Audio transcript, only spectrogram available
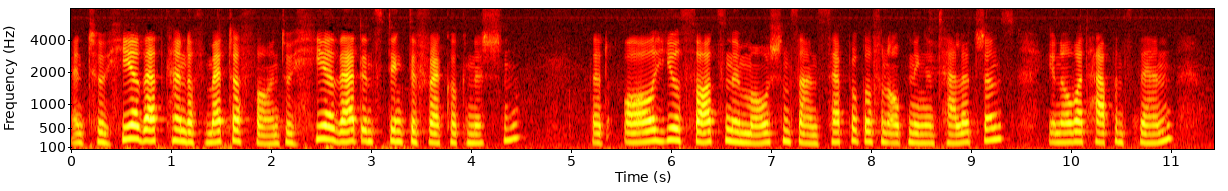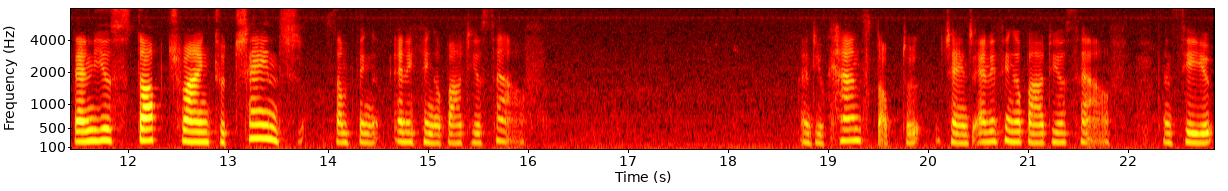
And to hear that kind of metaphor and to hear that instinctive recognition that all your thoughts and emotions are inseparable from opening intelligence, you know what happens then? Then you stop trying to change something, anything about yourself. And you can stop to change anything about yourself and see you,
